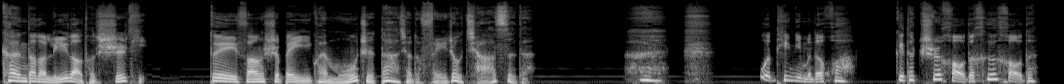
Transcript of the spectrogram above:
看到了李老头的尸体，对方是被一块拇指大小的肥肉卡死的。哎，我听你们的话，给他吃好的喝好的，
